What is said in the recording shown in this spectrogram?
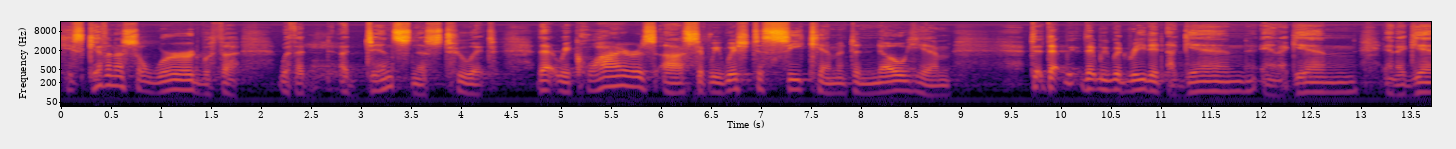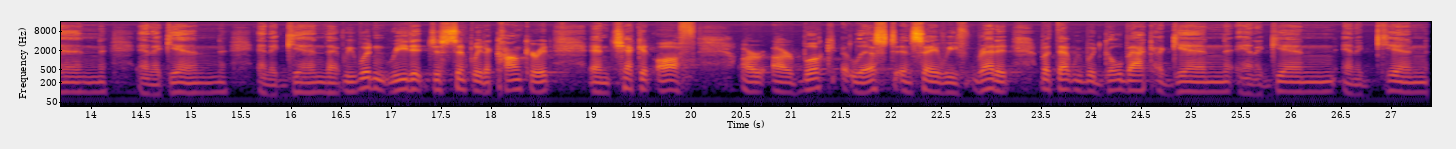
He's given us a word with a with a, a denseness to it that requires us, if we wish to seek Him and to know Him, that, we, that we would read it again and again and again and again and again, that we wouldn't read it just simply to conquer it and check it off our, our book list and say we've read it, but that we would go back again and again and again.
